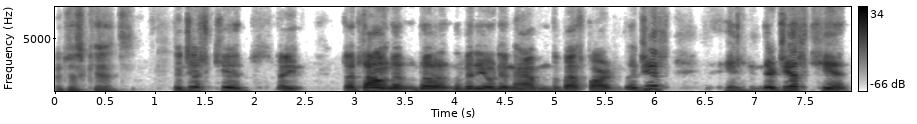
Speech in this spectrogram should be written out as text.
They're just kids. They're just kids. They the sound the, the the video didn't have the best part. They're just he's they're just kids,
